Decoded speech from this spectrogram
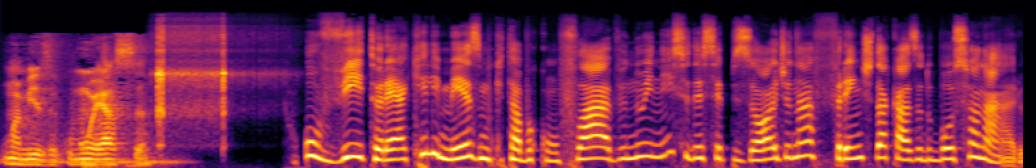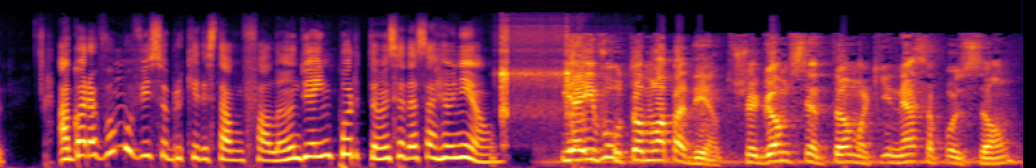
uma mesa como essa. O Vitor é aquele mesmo que estava com o Flávio no início desse episódio na frente da casa do Bolsonaro. Agora vamos ouvir sobre o que eles estavam falando e a importância dessa reunião. E aí voltamos lá para dentro. Chegamos, sentamos aqui nessa posição.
